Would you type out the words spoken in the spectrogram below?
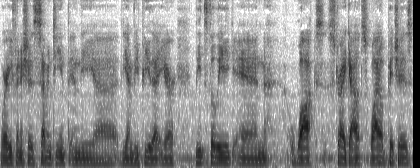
where he finishes 17th in the uh, the MVP that year, leads the league in walks, strikeouts, wild pitches,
